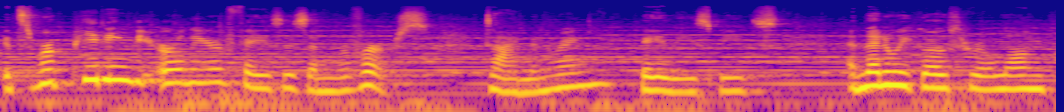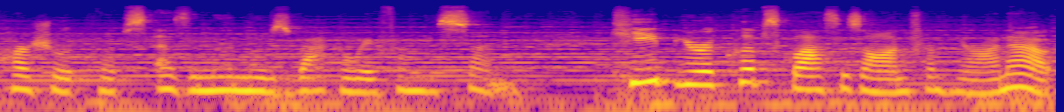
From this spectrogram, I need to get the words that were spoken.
It's repeating the earlier phases in reverse diamond ring, Baily's beads, and then we go through a long partial eclipse as the moon moves back away from the sun. Keep your eclipse glasses on from here on out.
